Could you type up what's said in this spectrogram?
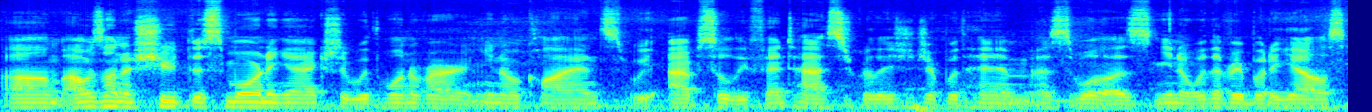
Um, I was on a shoot this morning actually with one of our you know clients. We absolutely fantastic relationship with him as well as you know with everybody else.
